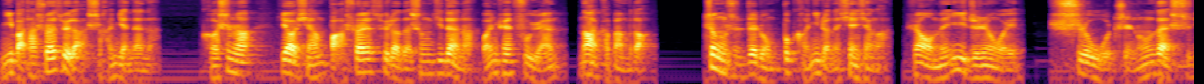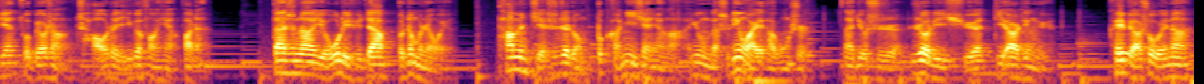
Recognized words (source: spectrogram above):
你把它摔碎了是很简单的，可是呢，要想把摔碎了的生鸡蛋呢完全复原，那可办不到。正是这种不可逆转的现象啊，让我们一直认为事物只能在时间坐标上朝着一个方向发展。但是呢，有物理学家不这么认为，他们解释这种不可逆现象啊，用的是另外一套公式，那就是热力学第二定律，可以表述为呢，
